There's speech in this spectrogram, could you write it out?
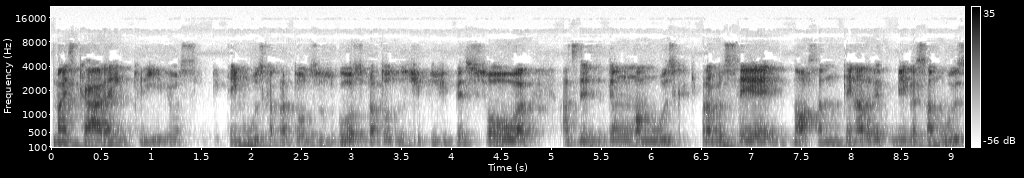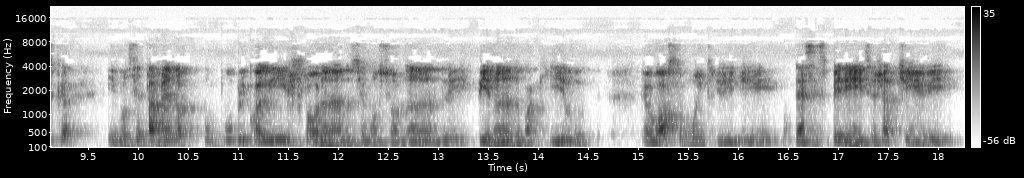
Mas, cara, é incrível, assim. E tem música para todos os gostos, para todos os tipos de pessoa. Às vezes tem uma música que para você, nossa, não tem nada a ver comigo essa música, e você tá vendo o público ali chorando, se emocionando e pirando com aquilo. Eu gosto muito de, de dessa experiência. Já tive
